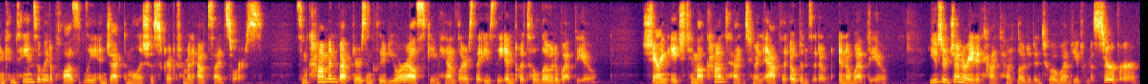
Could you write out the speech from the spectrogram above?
and contains a way to plausibly inject a malicious script from an outside source. Some common vectors include URL scheme handlers that use the input to load a web view, sharing HTML content to an app that opens it in a web view, user-generated content loaded into a web view from a server,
